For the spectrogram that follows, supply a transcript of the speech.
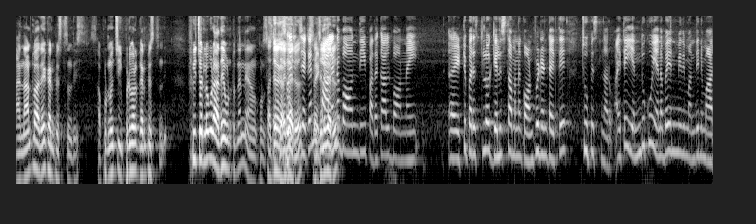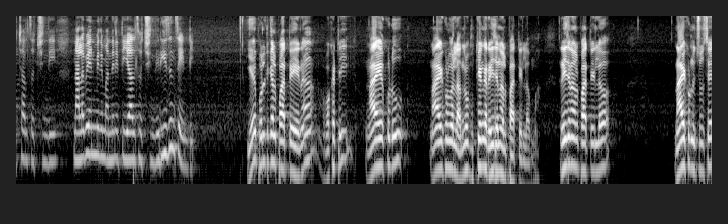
ఆయన దాంట్లో అదే కనిపిస్తుంది. అప్పటి నుంచి ఇప్పటి వరకు కనిపిస్తుంది. ఫ్యూచర్లో కూడా అదే ఉంటుందని నేను అనుకుంటున్నాను జగన్ పాలన బాగుంది పథకాలు బాగున్నాయి. ఎట్టి పరిస్థితుల్లో గెలుస్తామన్న కాన్ఫిడెంట్ అయితే చూపిస్తున్నారు. అయితే ఎందుకు ఎనభై ఎనిమిది మందిని మార్చాల్సి వచ్చింది నలభై ఎనిమిది మందిని తీయాల్సి వచ్చింది రీజన్స్ ఏంటి? ఏ పొలిటికల్ పార్టీ అయినా ఒకటి నాయకుడు నాయకుడు వల్ల అందులో ముఖ్యంగా రీజనల్ పార్టీల్లో అమ్మ. రీజనల్ పార్టీల్లో నాయకుడిని చూసే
